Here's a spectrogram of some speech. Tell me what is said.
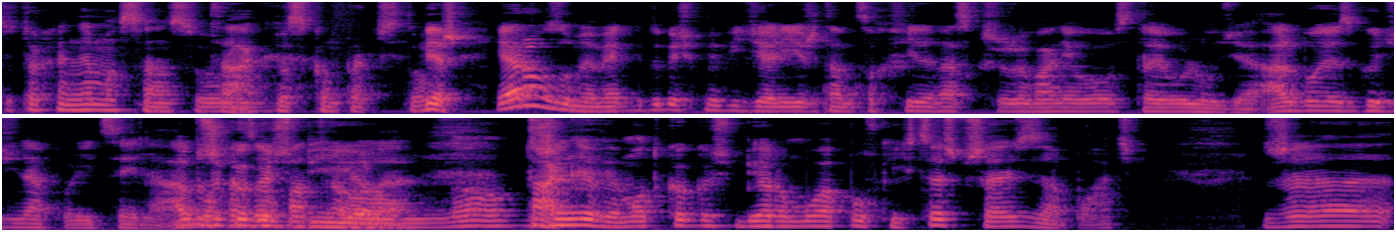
To trochę nie ma sensu Tak. bez kontekstu. Wiesz, ja rozumiem, jak gdybyśmy widzieli, że tam co chwilę na skrzyżowaniu stoją ludzie, albo jest godzina policyjna, albo, Albo że kogoś patrole. biją. No, Tak. że nie wiem, od kogoś biorą łapówki. Chcesz przejść, zapłać. Że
